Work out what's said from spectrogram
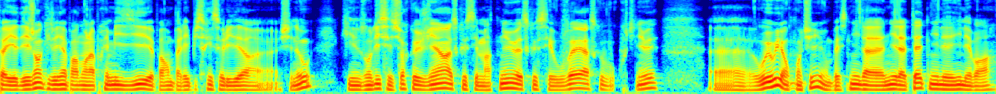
il y a des gens qui viennent pendant l'après-midi, par exemple à l'épicerie solidaire chez nous, qui nous ont dit c'est sûr que je viens, est-ce que c'est maintenu, est-ce que c'est ouvert, est-ce que vous continuez? Oui, oui, on continue, on baisse ni la, tête ni les bras.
